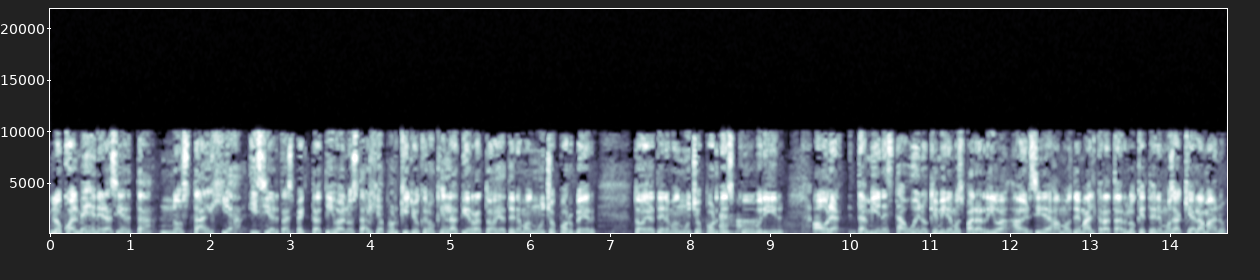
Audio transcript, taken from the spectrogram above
lo cual me genera cierta nostalgia y cierta expectativa. Nostalgia porque yo creo que en la Tierra todavía tenemos mucho por ver, todavía tenemos mucho por descubrir. Ahora, también está bueno que miremos para arriba a ver si dejamos de maltratar lo que tenemos aquí a la mano.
